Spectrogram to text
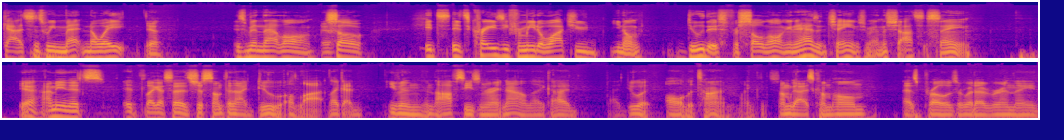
God, since we met in 08. Yeah. It's been that long. Yeah. So, it's it's crazy for me to watch you, you know, do this for so long, and it hasn't changed, man. The shot's the same. Yeah, I mean it's it like I said, it's just something I do a lot. Like I even in the off season right now, like I I do it all the time. Like some guys come home as pros or whatever, and they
